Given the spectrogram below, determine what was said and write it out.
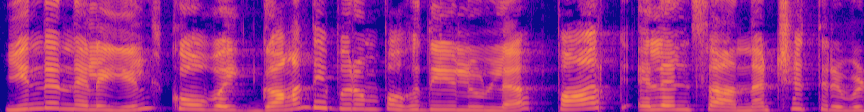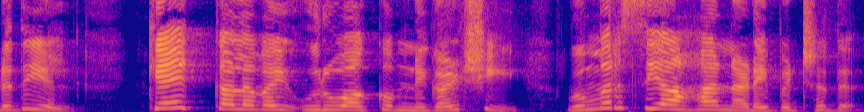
இந்த நிலையில் கோவை காந்திபுரம் பகுதியில் உள்ள பார்க் எலென்சா நட்சத்திர விடுதியில் கேக் கலவை உருவாக்கும் நிகழ்ச்சி விமர்சையாக நடைபெற்றது.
